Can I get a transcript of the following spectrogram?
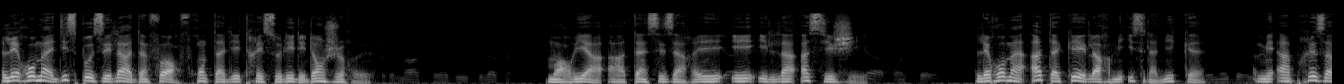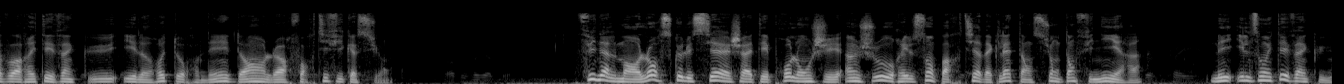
Les Romains disposaient là d'un fort frontalier très solide et dangereux. Moria a atteint Césarée et il l'a assiégé. Les Romains attaquaient l'armée islamique, mais après avoir été vaincus, ils retournaient dans leurs fortifications. Finalement, lorsque le siège a été prolongé un jour, ils sont partis avec l'intention d'en finir. Mais ils ont été vaincus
